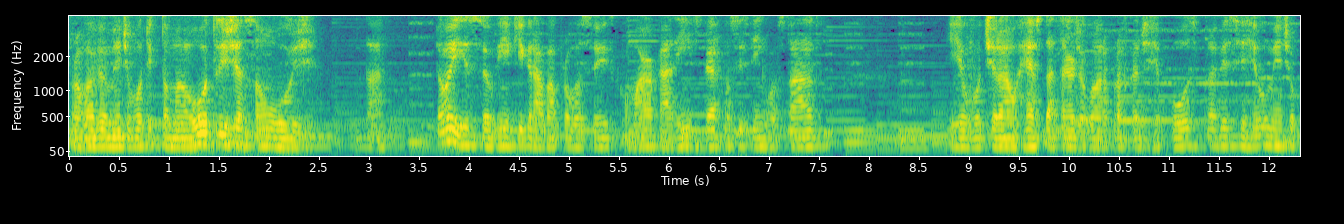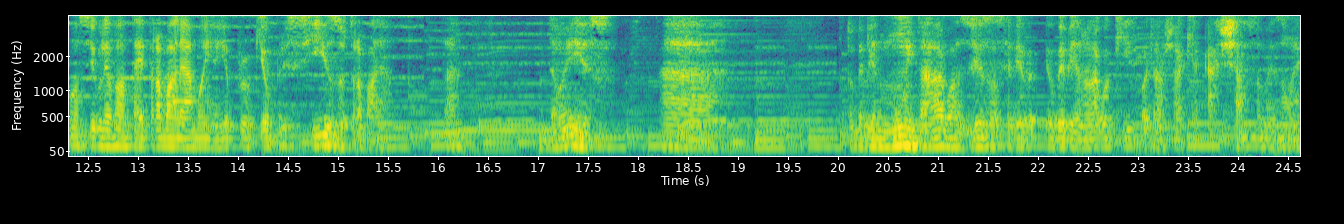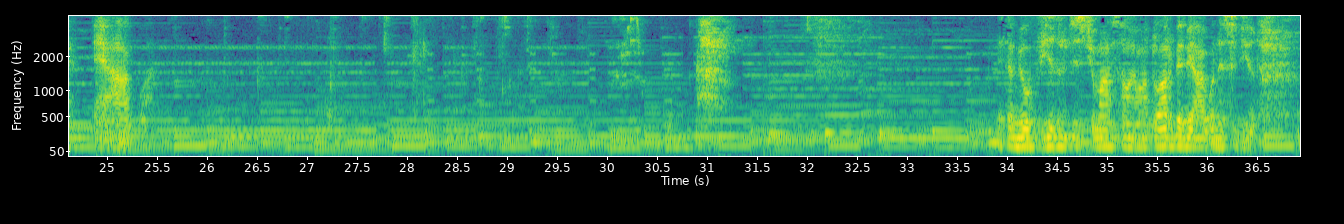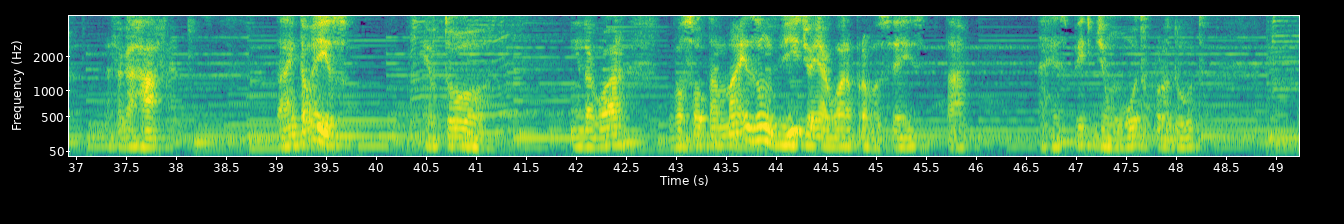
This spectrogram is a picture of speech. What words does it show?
Provavelmente eu vou ter que tomar outra injeção hoje, tá? Então é isso, eu vim aqui gravar para vocês com o maior carinho, espero que vocês tenham gostado. E eu vou tirar o resto da tarde agora para ficar de repouso, para ver se realmente eu consigo levantar e trabalhar amanhã, porque eu preciso trabalhar, tá? Então é isso. Ah, bebendo muita água. Às vezes você vê eu bebendo água aqui, pode achar que é cachaça, mas não é. É água. Esse é meu vidro de estimação. Eu adoro beber água nesse vidro, nessa garrafa. Tá? Então é isso. Eu tô indo agora. vou soltar mais um vídeo aí agora para vocês, tá? A respeito de um outro produto.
